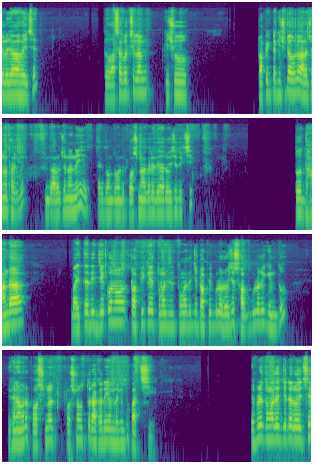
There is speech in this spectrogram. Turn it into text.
চলে যাওয়া হয়েছে। তো আশা করছিলাম কিছু টপিকটা কিছুটা হলেও আলোচনা থাকবে, কিন্তু আলোচনা নেই, একদম তোমাদের প্রশ্ন আকারে দেওয়া রয়েছে দেখছি। তো ধাঁধা বা ইত্যাদি যে কোনো টপিকে তোমাদের তোমাদের যে টপিকগুলো রয়েছে সবগুলোরই কিন্তু এখানে আমরা প্রশ্নের, প্রশ্ন উত্তর আকারেই আমরা কিন্তু পাচ্ছি। এরপরে তোমাদের যেটা রয়েছে,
